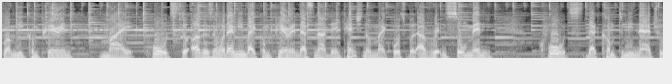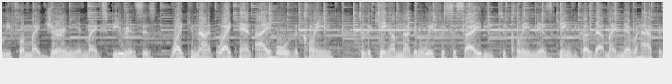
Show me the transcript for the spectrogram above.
from me comparing my quotes to others. And what I mean by comparing, that's not the intention of my quotes, but I've written so many quotes that come to me naturally from my journey and my experiences. Why cannot why can't i hold the claim to the king? I'm not going to wait for society to claim me as king because that might never happen.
